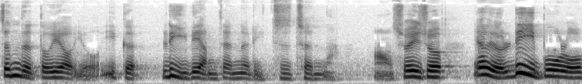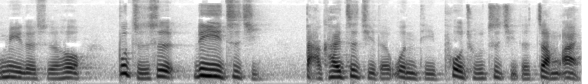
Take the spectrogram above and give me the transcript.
真的都要有一个力量在那里支撑呐，啊，所以说要有利波罗蜜的时候，不只是利益自己，打开自己的问题，破除自己的障碍，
